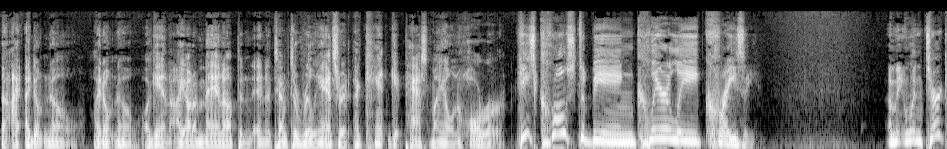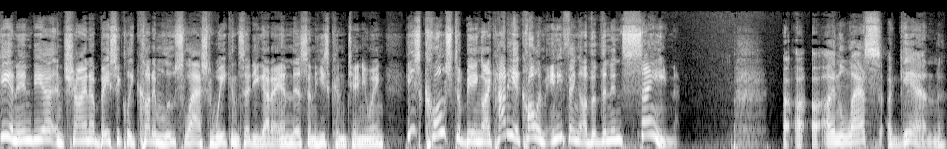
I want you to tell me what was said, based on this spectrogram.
I, I don't know. I don't know. Again, I ought to man up and, and attempt to really answer it. I can't get past my own horror. He's close to being clearly crazy. I mean, when Turkey and India and China basically cut him loose last week and said you got to end this, and he's continuing, he's close to being like, how do you call him anything other than insane? uh, uh, unless again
